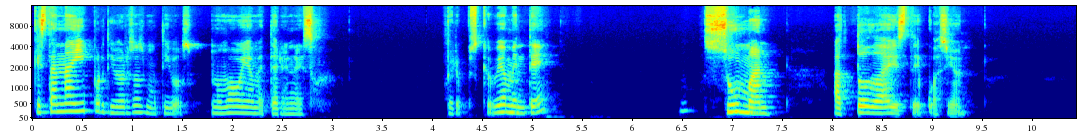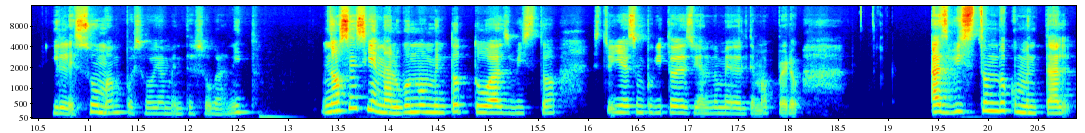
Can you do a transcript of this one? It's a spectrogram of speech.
Que están ahí por diversos motivos. No me voy a meter en eso. Pero pues que obviamente suman a toda esta ecuación. Y le suman pues obviamente su granito. No sé si en algún momento tú has visto, esto ya es un poquito desviándome del tema, pero has visto un documental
